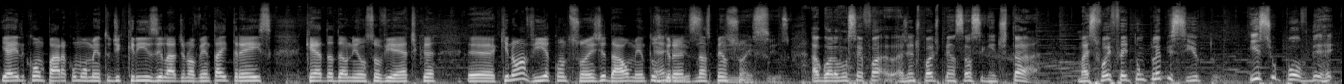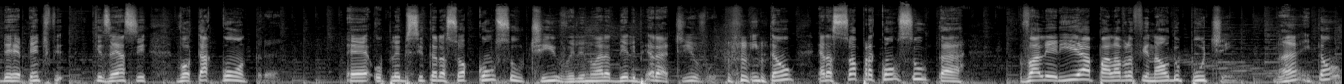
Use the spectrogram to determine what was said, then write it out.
e aí ele compara com o momento de crise lá de 93, queda da União Soviética, é, que não havia condições de dar aumentos é grandes isso, nas pensões. Isso, isso. Agora você a gente pode pensar o seguinte, tá? Mas foi feito um plebiscito. E se o povo de, de repente quisesse votar contra? É, o plebiscito era só consultivo, ele não era deliberativo. Então, era só para consultar. Valeria a palavra final do Putin. Né? Então,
